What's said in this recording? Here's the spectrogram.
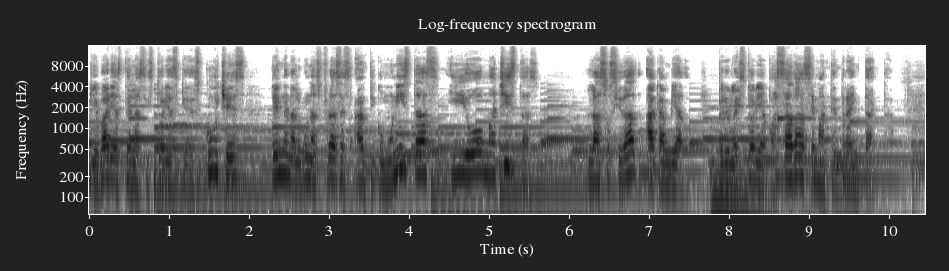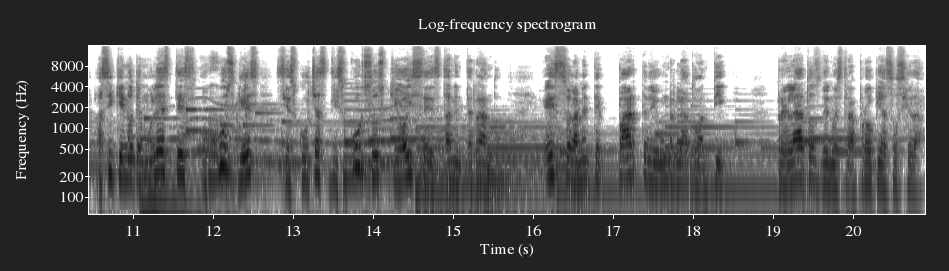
que varias de las historias que escuches tengan algunas frases anticomunistas y o machistas. La sociedad ha cambiado, pero la historia pasada se mantendrá intacta. Así que no te molestes o juzgues si escuchas discursos que hoy se están enterrando. Es solamente parte de un relato antiguo, relatos de nuestra propia sociedad.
